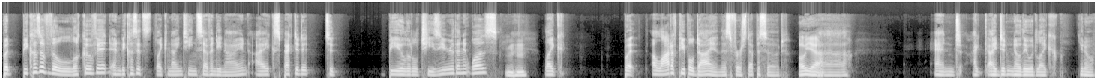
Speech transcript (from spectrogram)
but because of the look of it and because it's like 1979, I expected it to be a little cheesier than it was. Mm-hmm. Like, a lot of people die in this first episode. Oh yeah, Uh, and I I didn't know they would like you know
